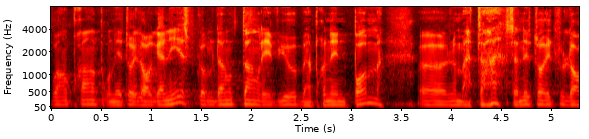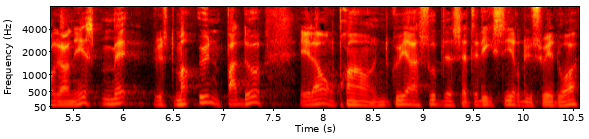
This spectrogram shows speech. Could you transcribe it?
vous en prendre pour nettoyer l'organisme. Comme dans le temps, les vieux, ben, prenez une pomme. Euh, le matin, ça nettoie tout l'organisme. Mais justement, une, pas deux. Et là, on prend une cuillère à soupe de cet élixir du suédois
